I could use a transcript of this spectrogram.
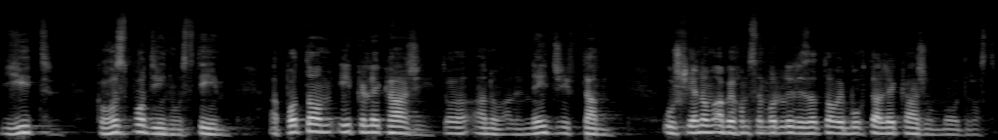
jít k hospodinu s tím. A potom i k lékaři, to ano, ale nejdřív tam. už jenom, abychom se modlili za to, aby Bůh dal lékařům moudrost.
